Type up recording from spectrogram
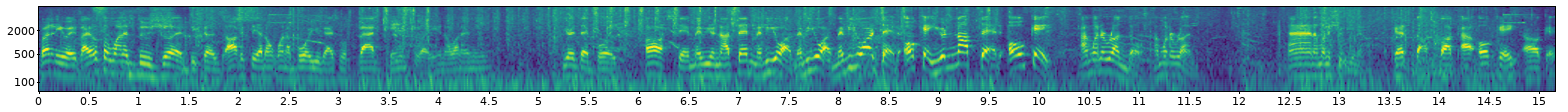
But anyways, I also want to do good, because obviously I don't want to bore you guys with bad gameplay, you know what I mean? You're dead, boy. Oh, shit. Maybe you're not dead. Maybe you are. Maybe you are. Maybe you are dead. Okay, you're not dead. Okay. I'm gonna run, though. I'm gonna run. And I'm gonna shoot you now. Get the fuck out. Okay, okay.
